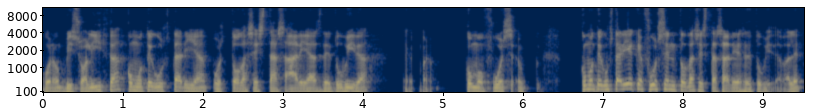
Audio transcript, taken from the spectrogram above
bueno, visualiza cómo te gustaría, pues todas estas áreas de tu vida, eh, bueno, cómo fuese, cómo te gustaría que fuesen todas estas áreas de tu vida, ¿vale?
